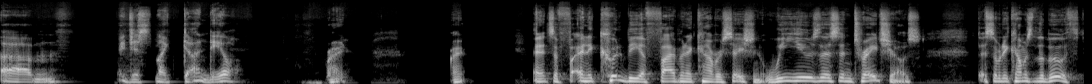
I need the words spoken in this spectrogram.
um, it just like done deal. Right. Right. And it's a, and it could be a five minute conversation. We use this in trade shows. Somebody comes to the booth.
